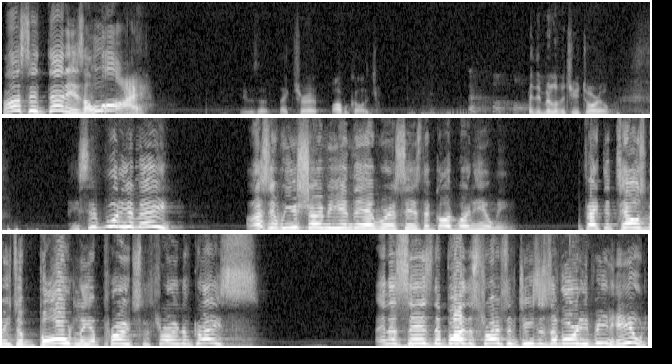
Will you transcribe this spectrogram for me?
And I said, That is a lie. He was a lecturer at Bible college in the middle of a tutorial. He said, What do you mean? I said, Will you show me in there where it says that God won't heal me? In fact, it tells me to boldly approach the throne of grace. And it says that by the stripes of Jesus, I've already been healed.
